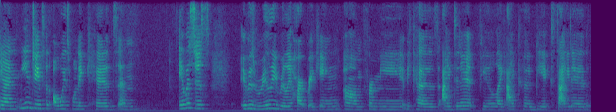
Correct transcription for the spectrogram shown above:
And me and James had always wanted kids and it was just, it was really, really heartbreaking um, for me because I didn't feel like I could be excited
